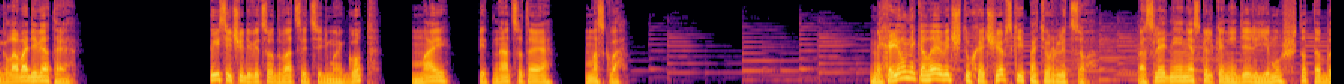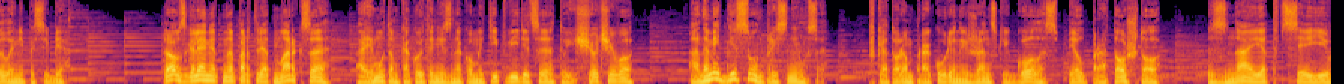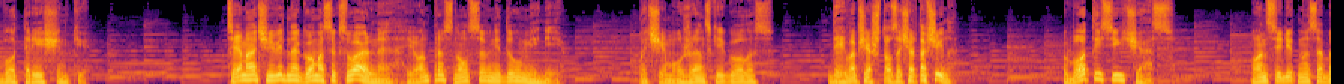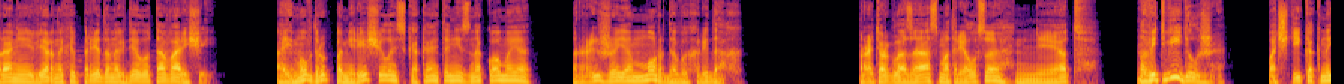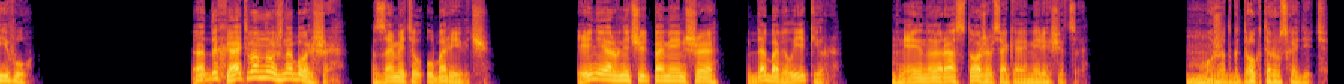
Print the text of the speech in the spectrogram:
Глава 9. 1927 год, май, 15 Москва. Михаил Николаевич Тухачевский потер лицо. Последние несколько недель ему что-то было не по себе. То взглянет на портрет Маркса, а ему там какой-то незнакомый тип видится, то еще чего. А на медне сон приснился — в котором прокуренный женский голос пел про то, что знает все его трещинки. Тема, очевидно, гомосексуальная, и он проснулся в недоумении. Почему женский голос? Да и вообще, что за чертовщина? Вот и сейчас. Он сидит на собрании верных и преданных делу товарищей, а ему вдруг померещилась какая-то незнакомая рыжая морда в их рядах. Протер глаза, осмотрелся. Нет. Но ведь видел же. Почти как наяву. «Отдыхать вам нужно больше», — заметил Убаревич. «И нервничать поменьше», — добавил Якир. «Мне иной раз тоже всякое мерещится». Может, к доктору сходить?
